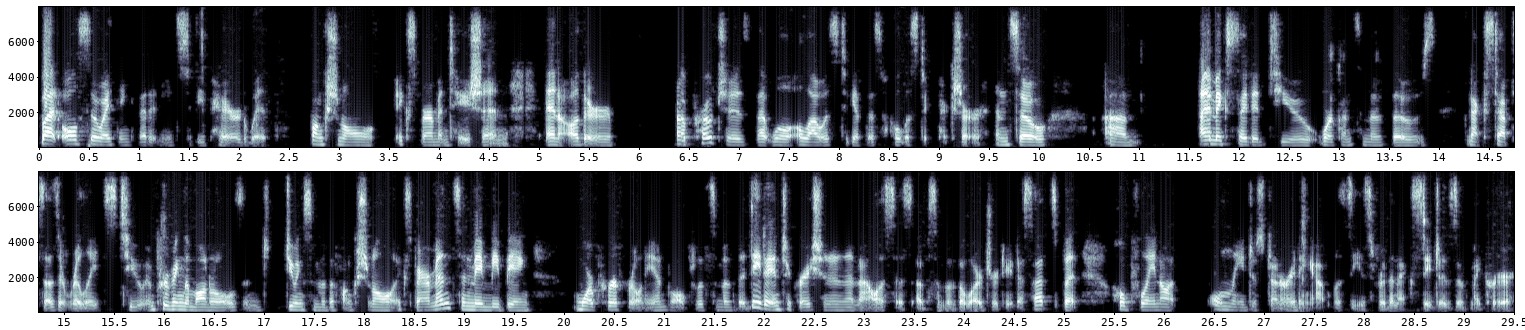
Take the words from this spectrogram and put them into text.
But also, I think that it needs to be paired with functional experimentation and other approaches that will allow us to get this holistic picture. And so um, I'm excited to work on some of those next steps as it relates to improving the models and doing some of the functional experiments and maybe being more peripherally involved with some of the data integration and analysis of some of the larger data sets, but hopefully not only just generating atlases for the next stages of my career.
